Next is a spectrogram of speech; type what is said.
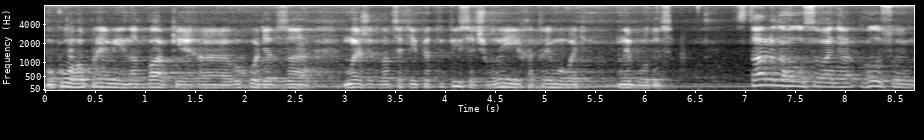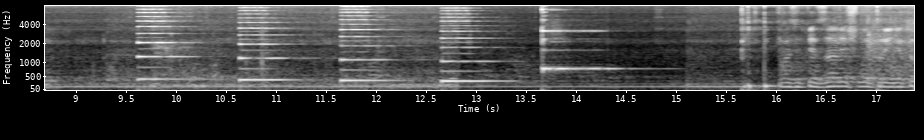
У кого премії надбавки е, виходять за межі 25 тисяч, вони їх отримувати не будуть. Ставлю на голосування. Голосуємо. за рішення прийнято.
